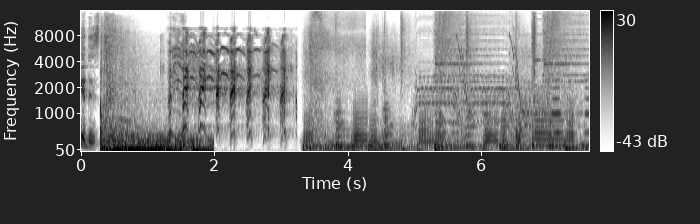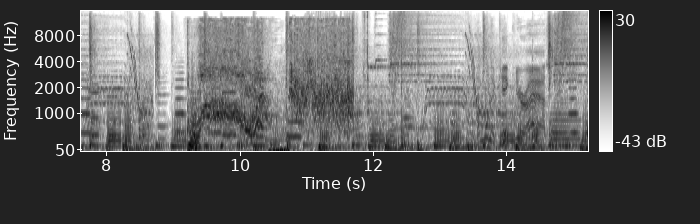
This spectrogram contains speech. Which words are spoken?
at this dude. I'm gonna kick your ass.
